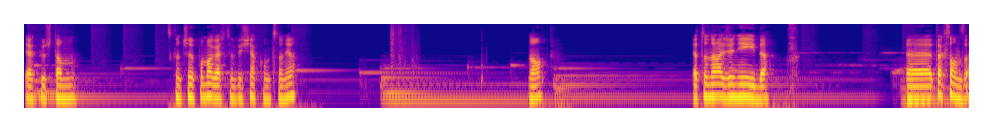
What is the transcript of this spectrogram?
Jak już tam skończymy pomagać tym wieśniakom, co nie? No. Ja to na razie nie idę. E, tak sądzę.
